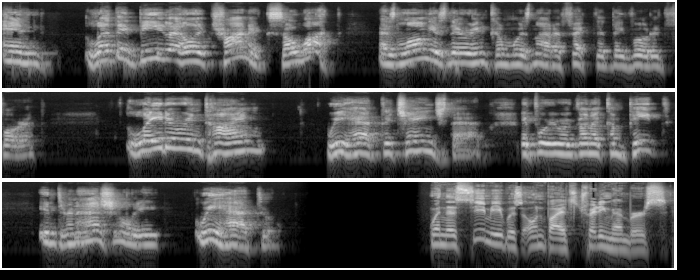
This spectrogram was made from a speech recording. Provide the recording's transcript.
And let it be electronic. So what? As long as their income was not affected, they voted for it. Later in time, we had to change that. If we were going to compete internationally, we had to. When the CME was owned by its trading members,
